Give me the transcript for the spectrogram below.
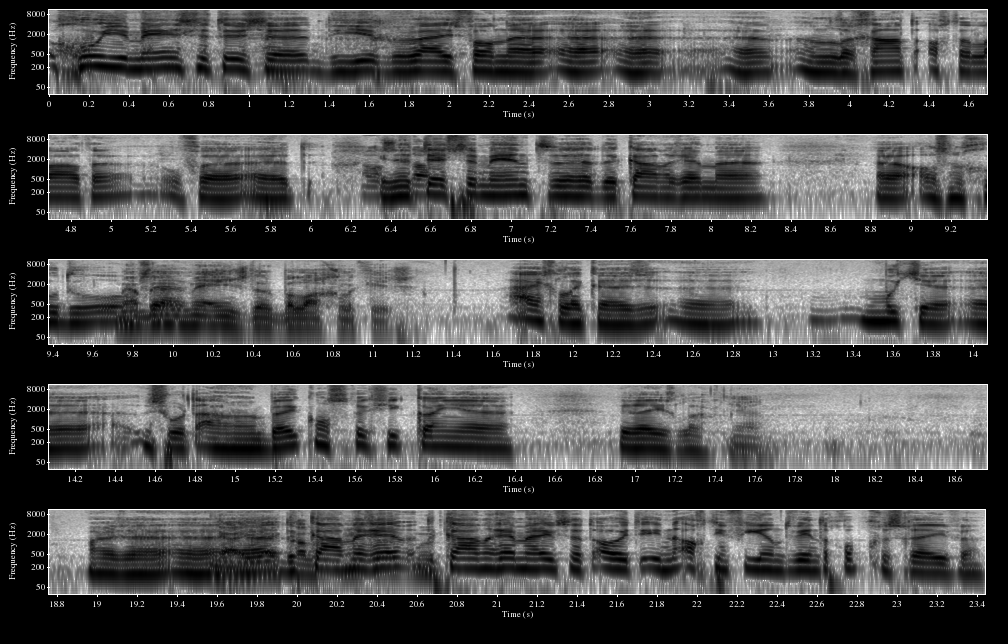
goede mensen tussen die bewijs van eh, een legaat achterlaten. Of eh, het, in het testament de KNRM als een goed doel Maar ben je het mee eens dat het belachelijk is? Eigenlijk moet je eh, een soort ANWB-constructie kan je regelen. Ja. Maar eh, eh, Ja, jij de, KNRM, de KNRM heeft het ooit in 1824 opgeschreven.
